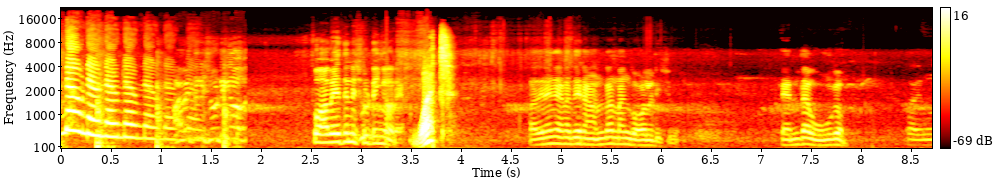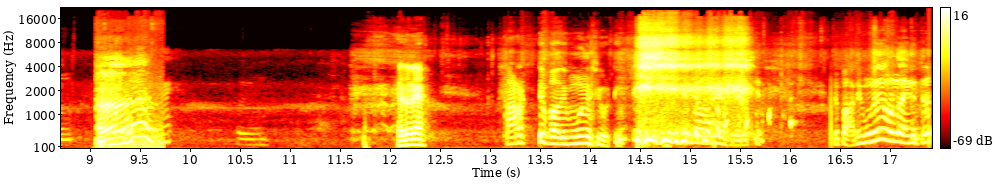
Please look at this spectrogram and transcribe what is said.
No, no, no, no, no, no, no. ഇപ്പൊ ഷൂട്ടിംഗ് പറയാം What? പതിനഞ്ചെണ്ണത്തിൽ രണ്ടെണ്ണം ഗോൾ അടിച്ചു എന്താ ഊഹം എത്രയാ കറക്റ്റ് പതിമൂന്ന് ഷൂട്ടിംഗ് പതിമൂന്നേ ഉള്ളൂ അതിന് ഇത്ര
